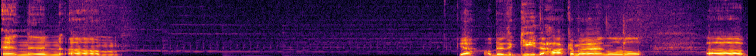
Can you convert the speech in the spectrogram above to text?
And then um, yeah, I'll do the gi, the hakama, and the little uh,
